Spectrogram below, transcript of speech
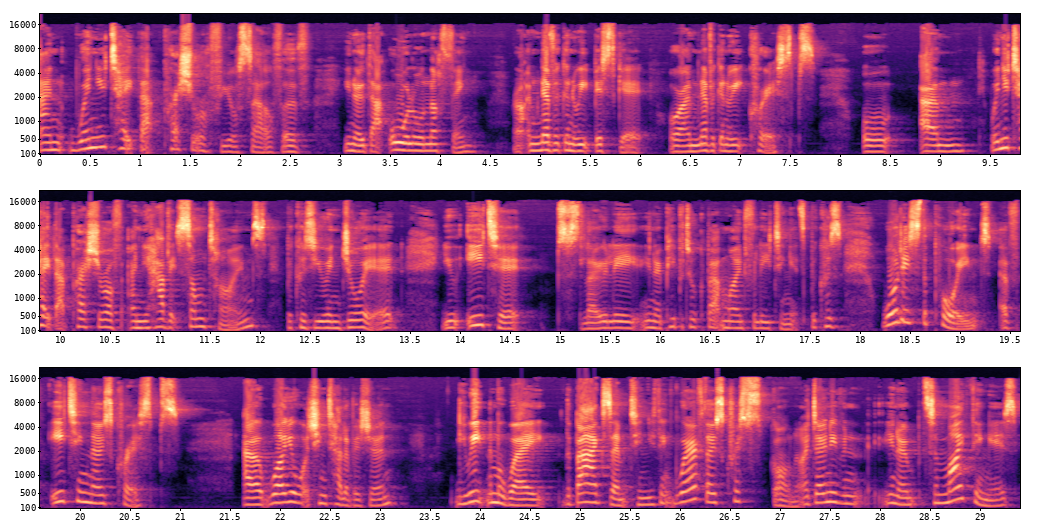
And when you take that pressure off yourself of, you know, that all or nothing, right? I'm never going to eat biscuit or I'm never going to eat crisps or um, when you take that pressure off and you have it sometimes because you enjoy it, you eat it slowly. You know, people talk about mindful eating. It's because what is the point of eating those crisps uh, while you're watching television? You eat them away, the bag's empty, and you think, where have those crisps gone? I don't even, you know. So, my thing is,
